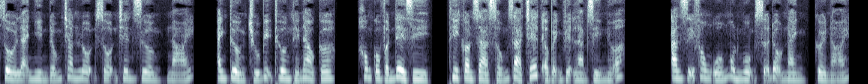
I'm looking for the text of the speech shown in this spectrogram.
rồi lại nhìn đống chăn lộn xộn trên giường nói anh tưởng chú bị thương thế nào cơ? Không có vấn đề gì thì còn giả sống giả chết ở bệnh viện làm gì nữa? An dĩ phong uống một ngụm sữa đậu nành cười nói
